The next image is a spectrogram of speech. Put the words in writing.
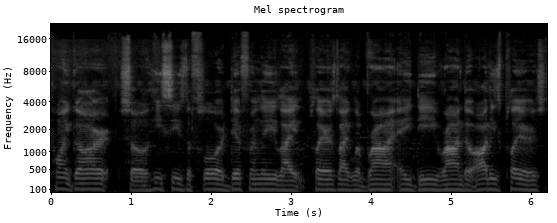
point guard. So he sees the floor differently. Like players like LeBron, AD, Rondo, all these players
